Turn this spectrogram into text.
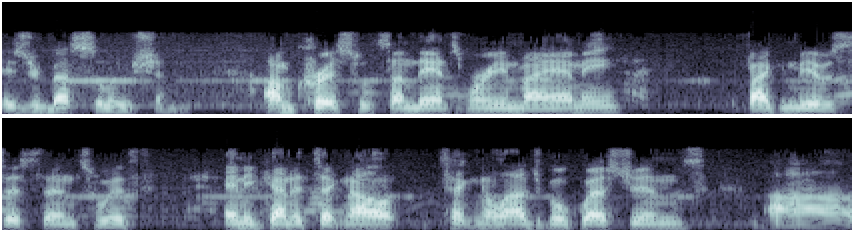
is your best solution. I'm Chris with Sundance Marine Miami. If I can be of assistance with any kind of technolo- technological questions, uh,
